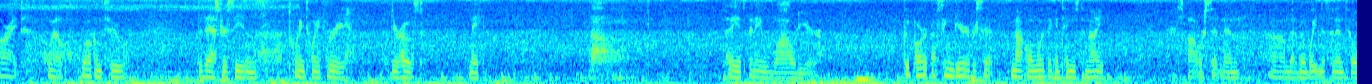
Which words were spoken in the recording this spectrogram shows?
All right, well, welcome to Disastrous Seasons 2023 with your host, me. Hey, it's been a wild year. Good part, I've seen deer ever sit. Knock on wood, that continues tonight. The spot we're sitting in um, that I've been waiting to sit in until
